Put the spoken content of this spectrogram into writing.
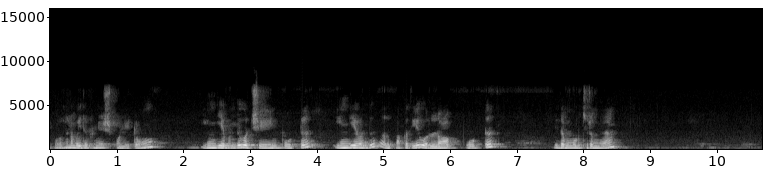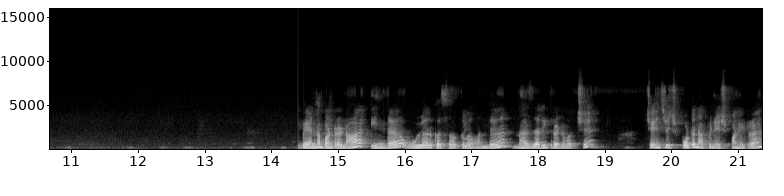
இப்போ வந்து நம்ம இதை ஃபினிஷ் பண்ணிட்டோம். இங்கே வந்து ஒரு செயின் போட்டு இங்கே வந்து அது பக்கத்துலேயே ஒரு லாக் போட்டு இதை முடிச்சிடுங்க இப்போ என்ன பண்ணுறேன்னா இந்த உள்ளே இருக்க சர்க்கிளை வந்து நான் ஜரி த்ரெட்டை வச்சு செயின் ஸ்டிச் போட்டு நான் ஃபினிஷ் பண்ணிடுறேன்.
